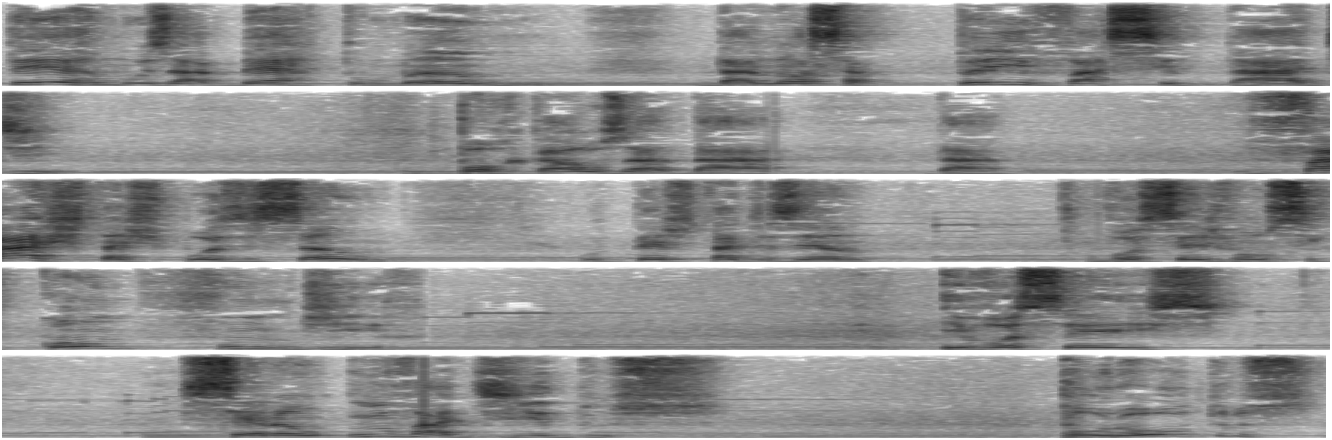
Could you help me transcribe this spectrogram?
termos aberto mão da nossa privacidade, por causa da, da vasta exposição, o texto está dizendo: vocês vão se confundir e vocês serão invadidos por outros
